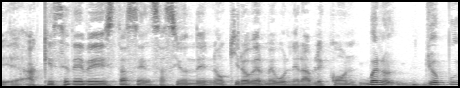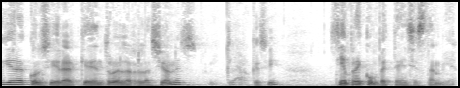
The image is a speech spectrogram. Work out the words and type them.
Eh, ¿A qué se debe esta sensación de no quiero verme vulnerable con? Bueno, yo pudiera considerar que dentro de las relaciones, claro que sí, siempre hay competencias también.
